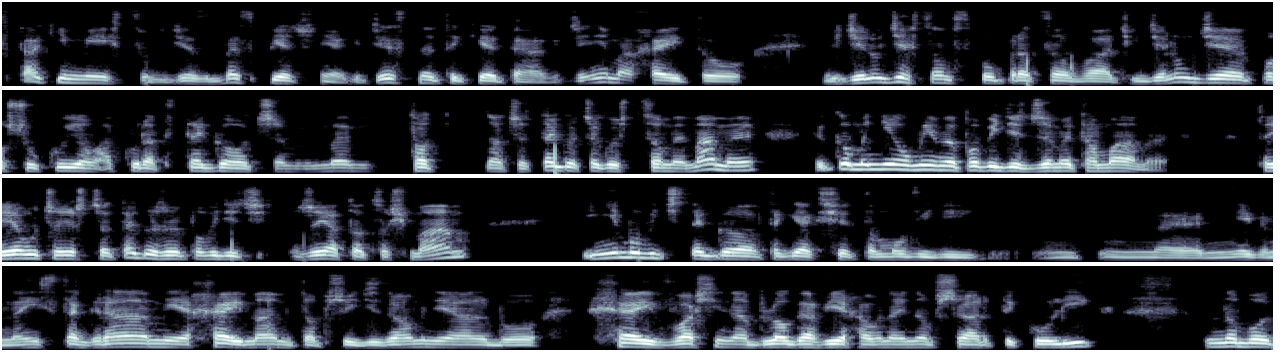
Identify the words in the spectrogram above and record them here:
W takim miejscu, gdzie jest bezpiecznie, gdzie jest etykieta, gdzie nie ma hejtu, gdzie ludzie chcą współpracować, gdzie ludzie poszukują akurat tego, o czym my, to znaczy tego czegoś, co my mamy, tylko my nie umiemy powiedzieć, że my to mamy to ja uczę jeszcze tego, żeby powiedzieć, że ja to coś mam i nie mówić tego, tak jak się to mówi, mm, nie wiem, na Instagramie, hej, mam to, przyjdź do mnie, albo hej, właśnie na bloga wjechał najnowszy artykulik, no bo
